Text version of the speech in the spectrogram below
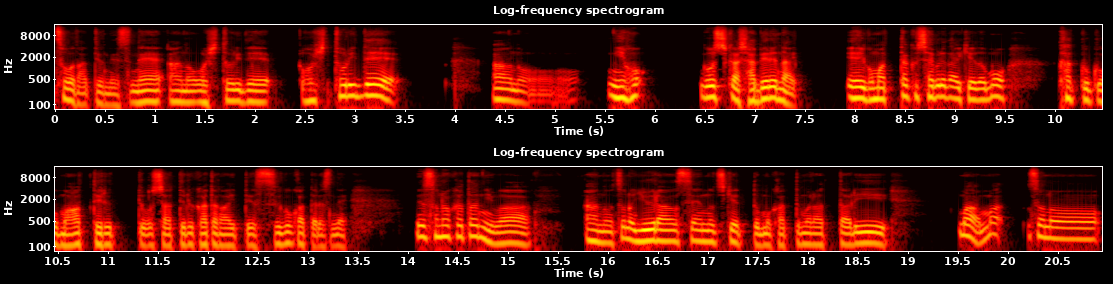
そうだって言うんですね。あの、お一人で、お一人で、あの、日本語しか喋れない。英語全く喋れないけれども、各国を回ってるっておっしゃってる方がいて、すごかったですね。で、その方には、あの、その遊覧船のチケットも買ってもらったり、まあまあ、その、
